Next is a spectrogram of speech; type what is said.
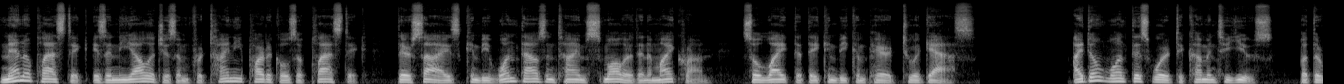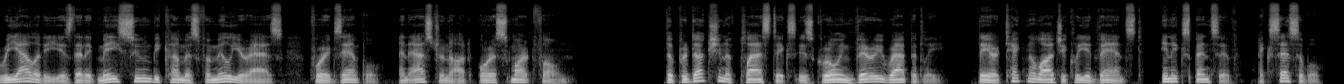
Nanoplastic is a neologism for tiny particles of plastic, their size can be 1,000 times smaller than a micron, so light that they can be compared to a gas. I don't want this word to come into use, but the reality is that it may soon become as familiar as, for example, an astronaut or a smartphone. The production of plastics is growing very rapidly, they are technologically advanced, inexpensive, accessible,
